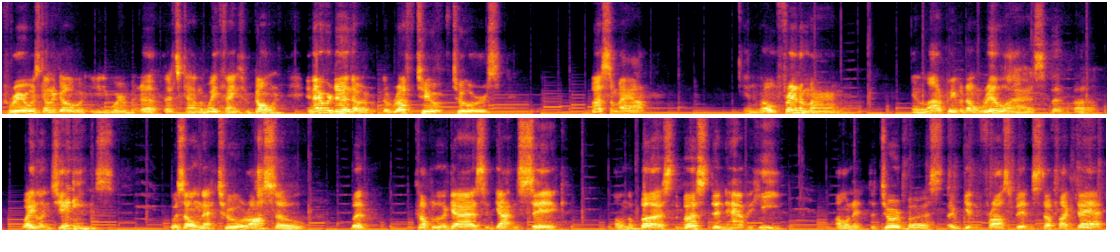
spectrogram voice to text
career was going to go anywhere but up. That's kind of the way things were going. And they were doing the, the rough tour, tours bust them out. And an old friend of mine, and a lot of people don't realize, but uh, Waylon Jennings was on that tour also. But a couple of the guys had gotten sick on the bus. The bus didn't have a heat on it, the tour bus. They were getting frostbite and stuff like that.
